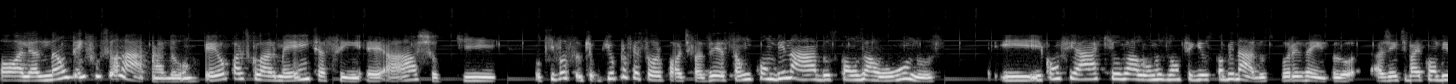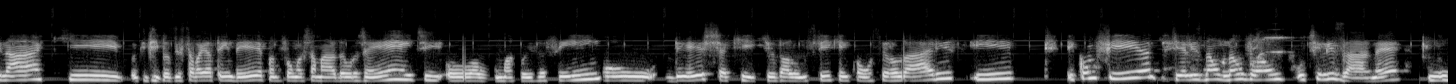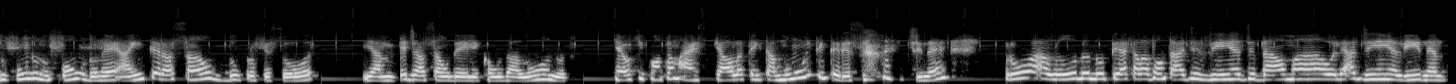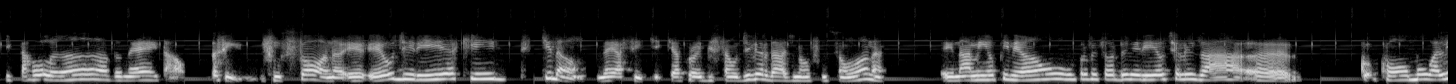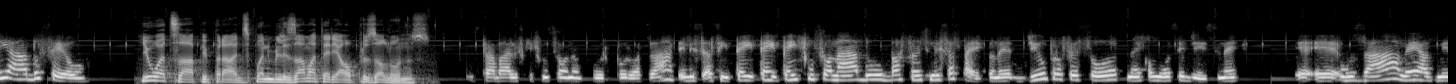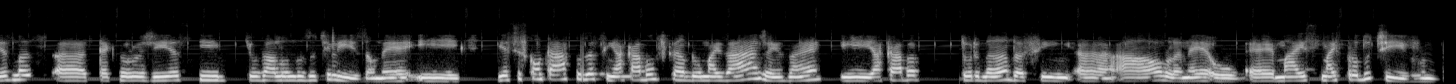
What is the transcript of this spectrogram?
Olha, não tem funcionado. Eu, particularmente, assim, é, acho que o que, você, o que o professor pode fazer são combinados com os alunos e, e, confiar que os alunos vão seguir os combinados. Por exemplo, a gente vai combinar que, que você só vai atender quando for uma chamada urgente ou alguma coisa assim, ou deixa que, que os alunos fiquem com os celulares e e confia que eles não, não vão utilizar, né? No fundo, no fundo, né, a interação do professor e a mediação dele com os alunos que é o que conta mais, porque a aula tem que estar muito interessante, né? Para o aluno não ter aquela vontadezinha de dar uma olhadinha ali, né, no que está rolando, né, e tal. Assim, funciona? Eu, eu, diria que, que não, né, assim, que, que a proibição de verdade não funciona, e, na minha opinião, o professor deveria utilizar uh, como aliado seu. E o WhatsApp para disponibilizar material para os alunos? Os trabalhos que funcionam por, por WhatsApp, eles assim tem, tem, tem funcionado bastante nesse aspecto, né? De o professor, né, como você disse, né, é, é, usar né, as mesmas uh, tecnologias que, que os alunos utilizam, né? E, e esses contatos assim acabam ficando mais ágeis, né? E acaba tornando assim a, a aula, né, ou, é, mais mais produtivo.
